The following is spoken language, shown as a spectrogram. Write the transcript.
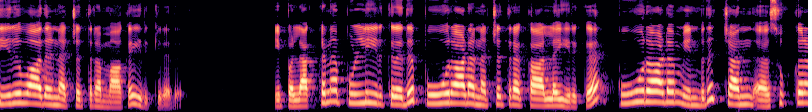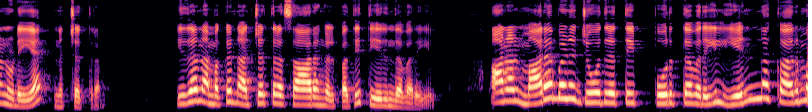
திருவாத நட்சத்திரமாக இருக்கிறது. இப்போ லக்கண புள்ளி இருக்கிறது பூராட நட்சத்திர காலில் இருக்க பூராடம் என்பது சந்த் சுக்கரனுடைய நட்சத்திரம். இதுதான் நமக்கு நட்சத்திர சாரங்கள் பற்றி தெரிந்த வரையில். ஆனால் மரபணு ஜோதிடத்தை பொறுத்தவரையில் என்ன கர்ம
